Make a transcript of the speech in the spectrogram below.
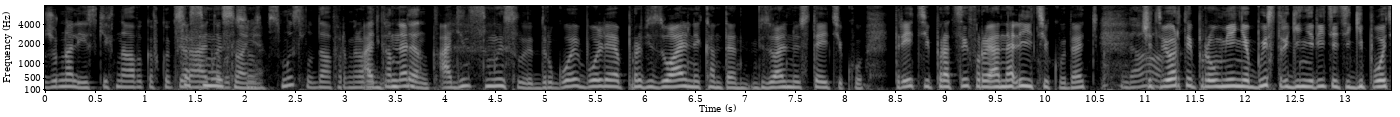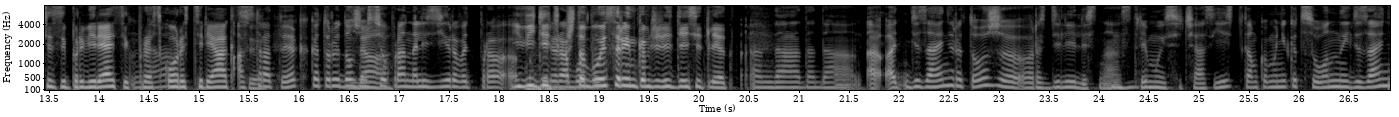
журналистских навыков, копирайта. вот всё. смыслами. Смысл, да, формировать Один, контент. один смыслы, другой более про визуальный контент, визуальную эстетику, третий про цифры и аналитику, да, Да. четвертый про умение быстро генерить эти гипотезы, проверять их, про Да. скорость А реакции. стратег, который должен Да. все проанализировать, про И видеть, что будет с рынком через 10 лет. А, Да, да, да. А, а дизайнеры тоже разделились на Мгм. стримы сейчас. Есть там коммуникационные дизайнеры,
